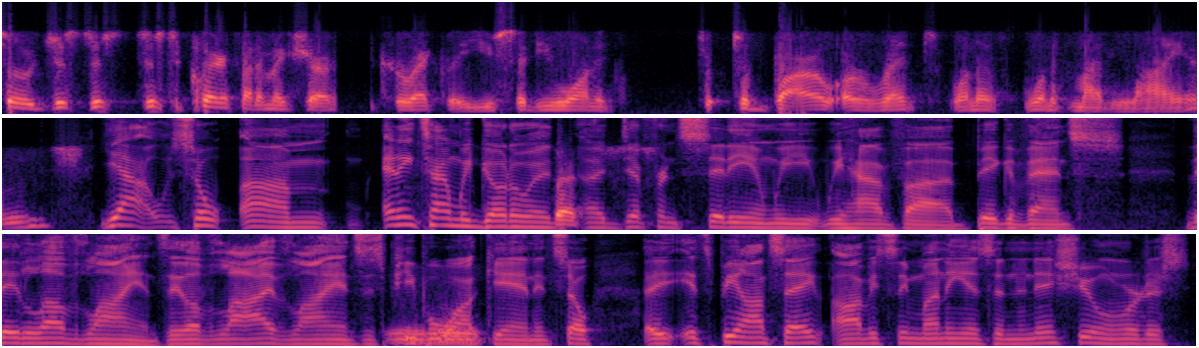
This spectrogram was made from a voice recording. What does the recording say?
So just just just to clarify to make sure I correctly, you said you wanted to, to borrow or rent one of one of my lions. Yeah. So um, anytime we go to a, a different city and we we have uh, big events, they love lions. They love live lions as people Mhm. walk in, and so uh, it's Beyonce. Obviously, money isn't an issue, and we're just.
